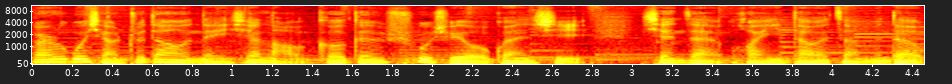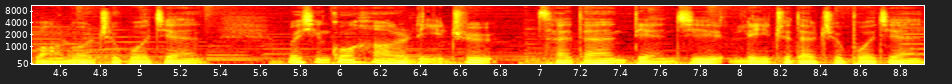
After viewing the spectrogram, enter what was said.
而如果想知道哪些老歌跟数学有关系，现在欢迎到咱们的网络直播间，微信公号李智，菜单点击李智的直播间，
